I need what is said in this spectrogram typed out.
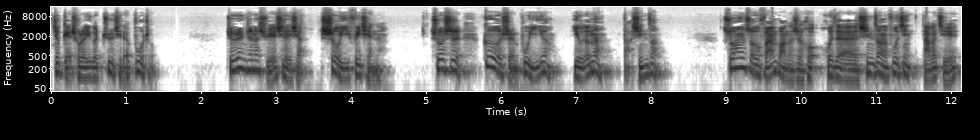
就给出了一个具体的步骤。就认真的学习了一下，受益匪浅呢。说是各省不一样，有的呢打心脏，双手反绑的时候会在心脏的附近打个结，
